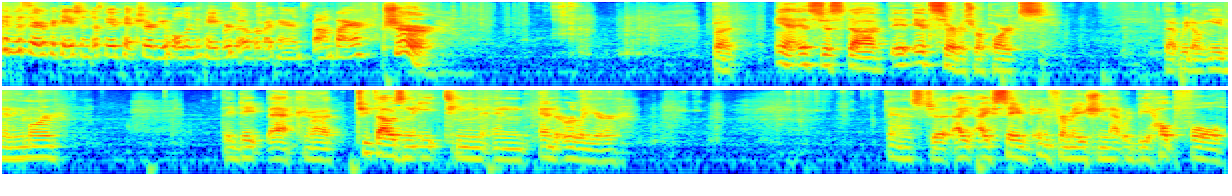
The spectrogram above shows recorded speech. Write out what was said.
Can the certification just be a picture of you holding the papers over my parents' bonfire? Sure. But yeah, it's just uh, it, it's service reports that we don't need anymore. They date back uh, 2018 and and earlier. And it's just I, I saved information that would be helpful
